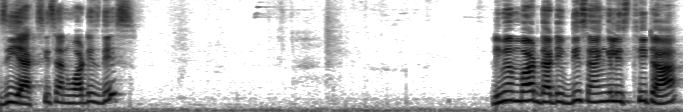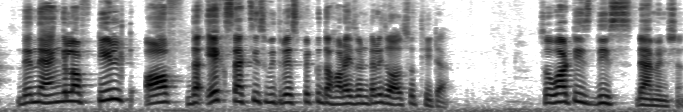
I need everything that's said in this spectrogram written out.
z axis and what is this? Remember that if this angle is theta then the angle of tilt of the x axis with respect to the horizontal is also theta. So, what is this dimension?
